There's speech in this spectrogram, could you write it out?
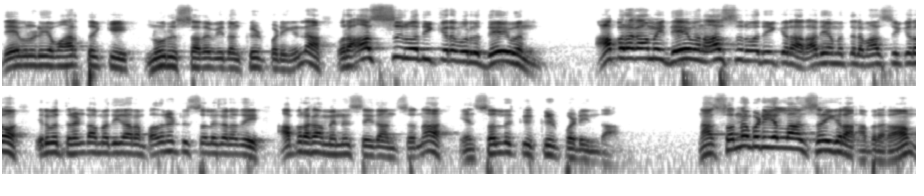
தேவனுடைய வார்த்தைக்கு நூறு சதவீதம் கீழ்ப்படுங்கன்னா ஒரு ஆசிர்வதிக்கிற ஒரு தேவன் ஆபரகாமை தேவன் ஆசிர்வதிக்கிறார். ஆதியாமத்தில் வாசிக்கிறோம். இருபத்தி ரெண்டாம் அதிகாரம் பதினெட்டு சொல்லுகிறது ஆபரகாம் என்ன செய்தான்? சொன்னா என் சொல்லுக்கு கீழ்ப்படிந்தான். நான் சொன்னபடியெல்லாம் செய்கிறான். அபரகாம்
